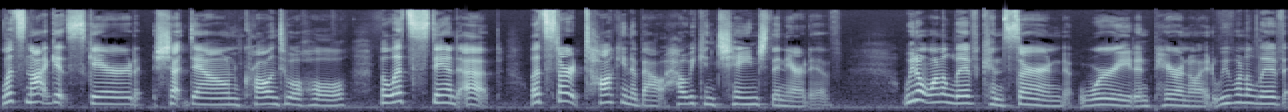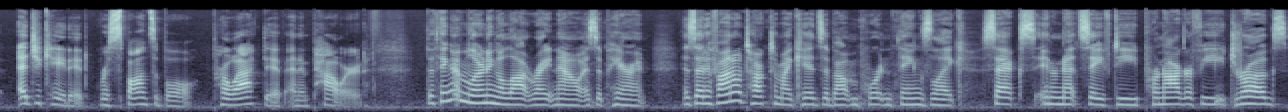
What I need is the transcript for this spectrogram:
Let's not get scared, shut down, crawl into a hole, but let's stand up. Let's start talking about how we can change the narrative. We don't want to live concerned, worried, and paranoid. We want to live educated, responsible, proactive, and empowered. The thing I'm learning a lot right now as a parent is that if I don't talk to my kids about important things like sex, internet safety, pornography, drugs,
